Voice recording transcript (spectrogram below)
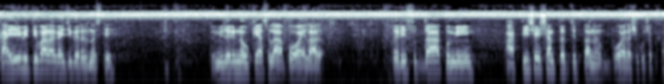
काही भीती बाळगायची गरज नसते. तुम्ही जरी नौके असला पोहायला तरी सुद्धा तुम्ही अतिशय शांत चित्तानं पोहायला शिकू शकता.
